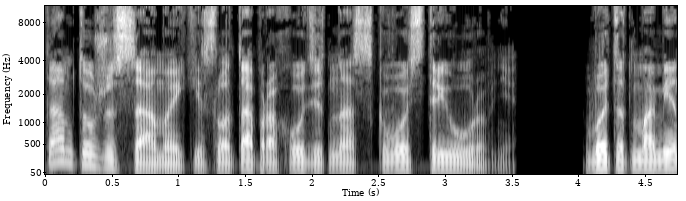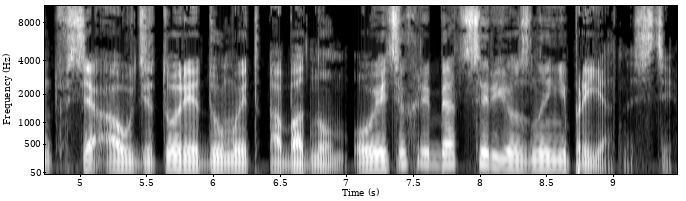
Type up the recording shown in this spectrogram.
Там то же самое, кислота проходит нас сквозь три уровня. В этот момент вся аудитория думает об одном. У этих ребят серьезные неприятности.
